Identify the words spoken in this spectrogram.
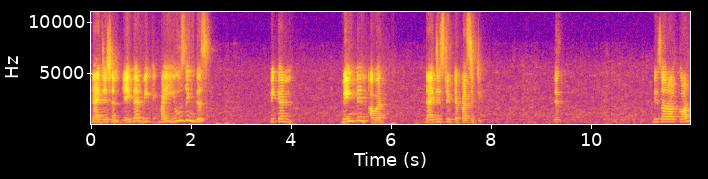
digestion either we by using this we can maintain our digestive capacity This- these are all called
